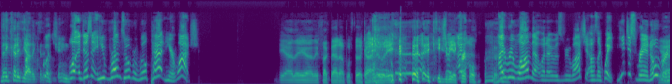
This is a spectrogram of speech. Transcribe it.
They could have, yeah, they could have. change. Well, and doesn't he runs over Will Patton here? Watch. Yeah, they, uh, they fucked that up with the continuity. he should be a cripple. I rewound that when I was rewatching. I was like, wait, he just ran over Yeah,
